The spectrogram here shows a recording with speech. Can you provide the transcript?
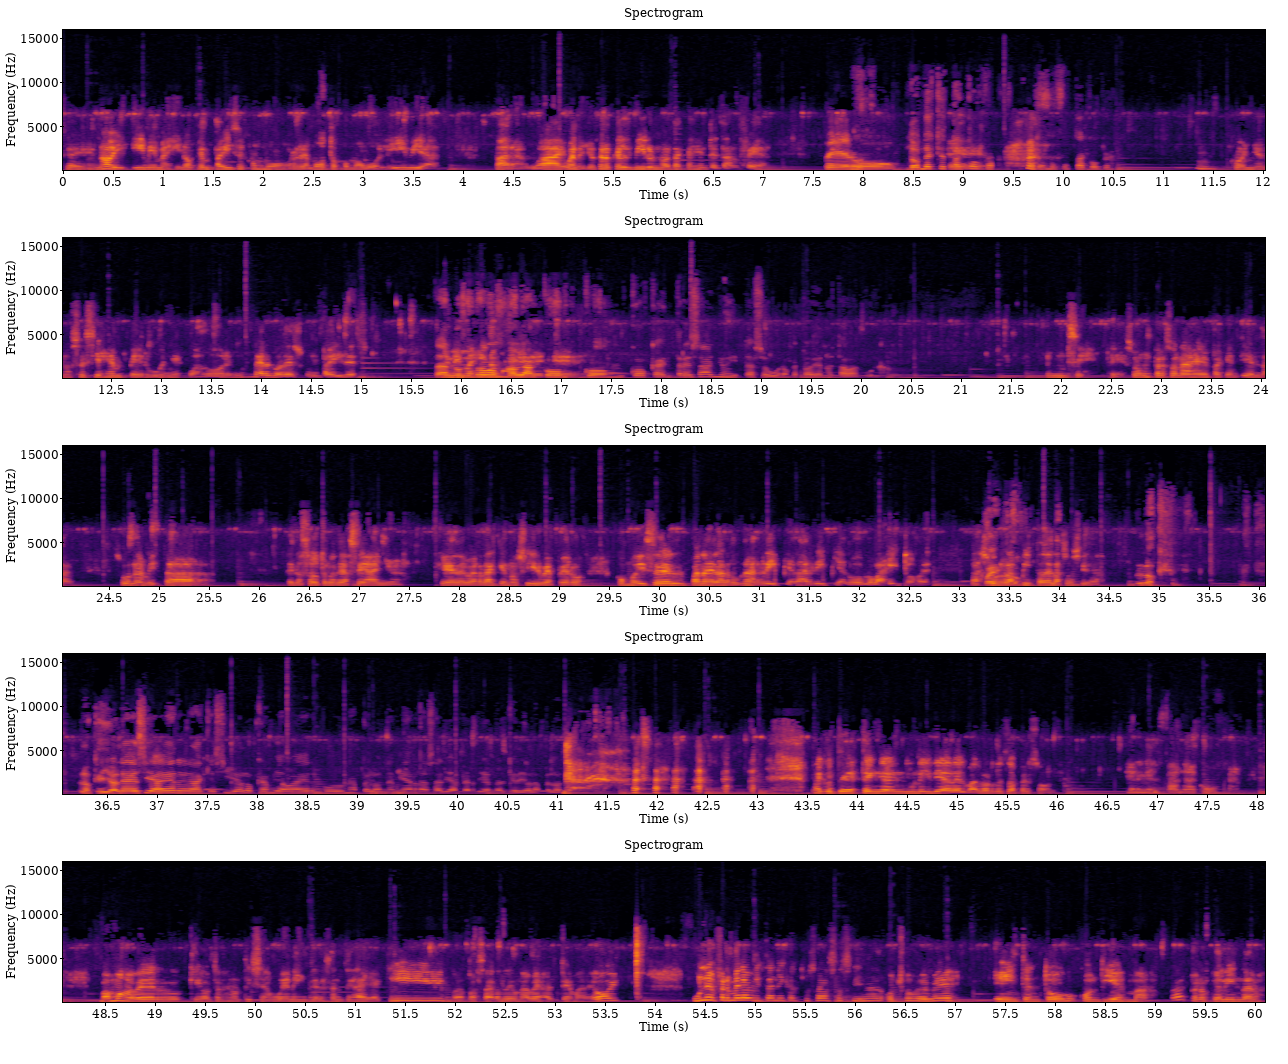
Sí, no, y, y me imagino que en países como remotos, como Bolivia, Paraguay, bueno, yo creo que el virus no ataca a gente tan fea, pero. ¿Dónde es que está eh, Coca? ¿Dónde es que está Coca? Coño, no sé si es en Perú, en Ecuador, en un vergo de eso, un país de eso. nosotros vamos a hablar con, Coca en tres años y te aseguro que todavía no está vacunado. Mm, sí, sí, eso es un personaje para que entiendan. Es una amistad de nosotros de hace años que de verdad que no sirve, pero como dice el pana una ripia, la ripia, lo, lo bajito, la pues, surrapita de la sociedad. Lo que, lo que yo le decía a él era que si yo lo cambiaba a él por una pelota de mierda, salía perdiendo el que dio la pelota. Para que ustedes tengan una idea del valor de esa persona. En el coca. Vamos a ver qué otras noticias buenas e interesantes hay aquí, para pasar de una vez al tema de hoy. Una enfermera británica acusada de asesinar ocho bebés e intentó con diez más. pero qué linda,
